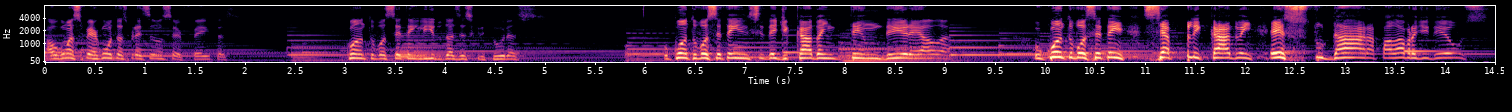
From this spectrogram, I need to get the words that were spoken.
Algumas perguntas precisam ser feitas. Quanto você tem lido das Escrituras? O quanto você tem se dedicado a entender ela? O quanto você tem se aplicado em estudar a palavra de Deus?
